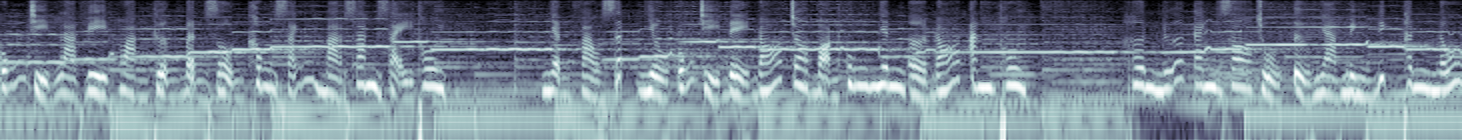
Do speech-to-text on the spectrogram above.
Cũng chỉ là vì hoàng thượng bận rộn không sánh mà gian dạy thôi. Nhận vào rất nhiều cũng chỉ để đó cho bọn cung nhân ở đó ăn thôi. Hơn nữa canh do chủ tử nhà mình đích thân nấu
